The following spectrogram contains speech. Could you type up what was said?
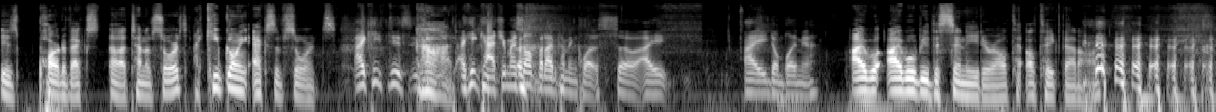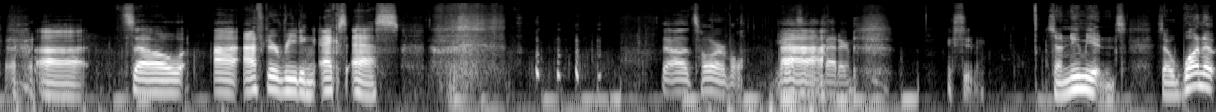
is part of X uh, Ten of Swords. I keep going X of Swords. I keep this, God. I keep catching myself, but I'm coming close, so I I don't blame you. I will I will be the Sin Eater. I'll t- I'll take that on. uh, so uh, after reading XS, oh, it's horrible. Yeah, it's Ah. not better. excuse me. So New Mutants. So one of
